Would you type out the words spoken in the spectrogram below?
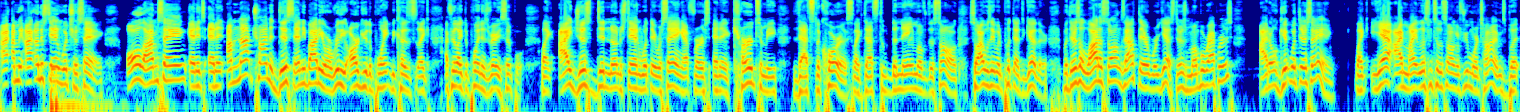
I, I mean, I understand what you're saying. All I'm saying, and it's and it, I'm not trying to diss anybody or really argue the point because like I feel like the point is very simple. Like I just didn't understand what they were saying at first, and it occurred to me that's the chorus. Like that's the, the name of the song. So I was able to put that together. But there's a lot of songs out there where yes, there's mumble rappers. I don't get what they're saying. Like, yeah, I might listen to the song a few more times, but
